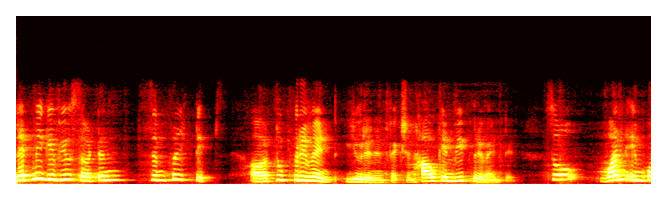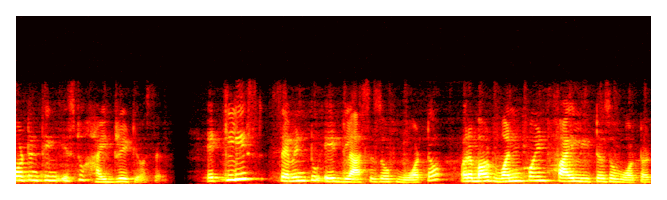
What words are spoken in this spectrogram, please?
let me give you certain simple tips to prevent urine infection how can we prevent it So one important thing is to hydrate yourself. At least 7 to 8 glasses of water or about 1.5 liters of water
